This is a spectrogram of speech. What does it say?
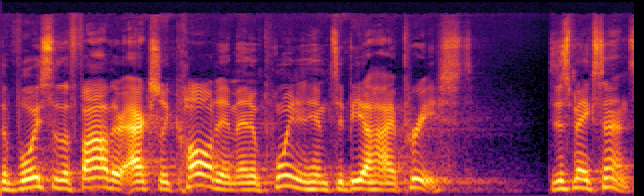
the voice of the Father actually called him and appointed him to be a high priest. Does this make sense?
